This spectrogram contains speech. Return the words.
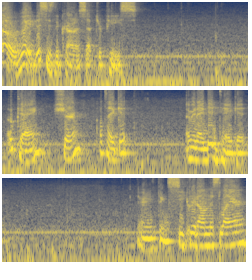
Oh, wait, this is the Chronoscepter piece. Okay, sure, I'll take it. I mean, I did take it. There anything secret on this layer?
